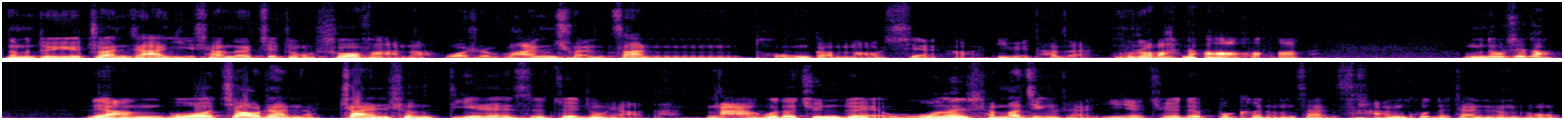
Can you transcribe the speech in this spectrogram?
那么，对于专家以上的这种说法呢，我是完全赞同个毛线啊！因为他在胡说八道啊。我们都知道，两国交战呢，战胜敌人是最重要的。哪国的军队无论什么精神，也绝对不可能在残酷的战争中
